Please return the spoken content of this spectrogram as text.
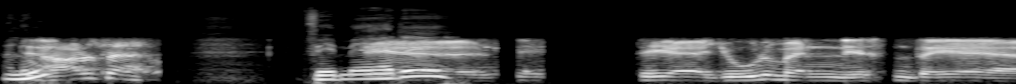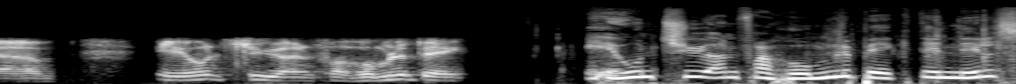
Hallo? Det har du da. Hvem er det? Det, det er julemanden næsten. Det er eventyren fra Humlebæk. Eventyren fra Humlebæk, det er Nils.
